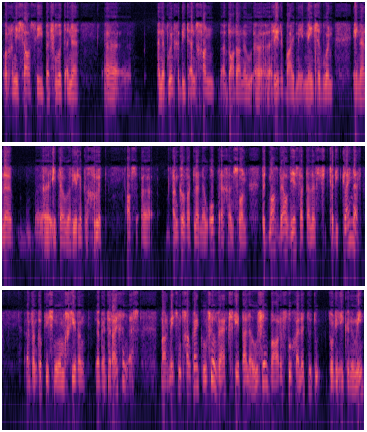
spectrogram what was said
organisasie byvoorbeeld in 'n uh, in 'n woongebied ingaan waar daar nou uh, redelik baie me mense woon en hulle uh, het nou 'n redelike groot af uh, winkel wat hulle nou oprig en so on dit mag wel wees dat hulle vir die kleiner uh, winkeltjies in die omgewing 'n bedreiging is maar mense moet gaan kyk hoeveel werk skep hulle hoeveel waarde voeg hulle toe tot die ekonomie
